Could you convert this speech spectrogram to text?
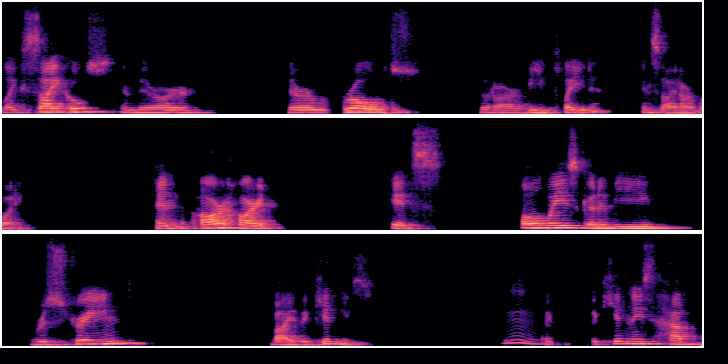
like cycles and there are there are roles that are being played inside our body and our heart it's always going to be restrained by the kidneys Mm. like the kidneys have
